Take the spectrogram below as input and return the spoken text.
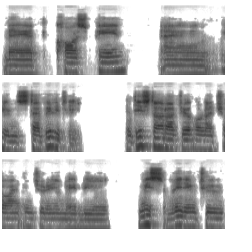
that cause pain and instability. Distal radioulnar joint injury may be missed, leading to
